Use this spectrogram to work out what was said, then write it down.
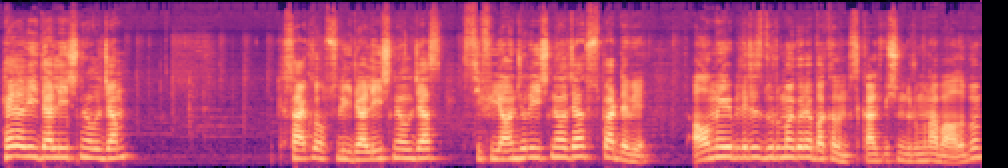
Hela liderliği için alacağım. Cyclops liderliği için alacağız. Sifi yancılığı için alacağız. Süper Dev'i almayabiliriz duruma göre bakalım. Scarlet Witch'in durumuna bağlı bu.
